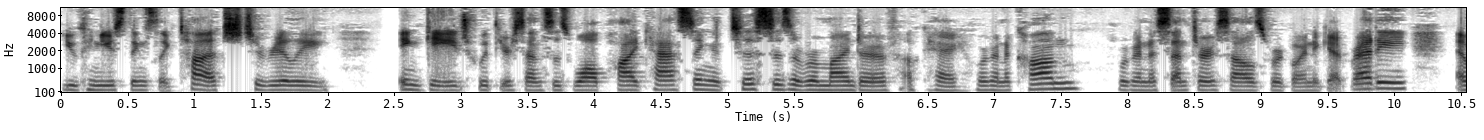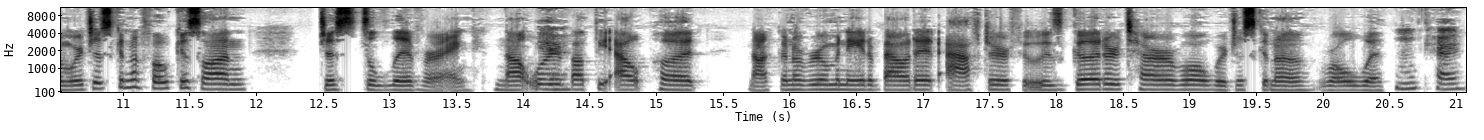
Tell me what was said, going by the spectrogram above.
you can use things like touch to really engage with your senses while podcasting. It just is a reminder of, okay, we're going to come, we're going to center ourselves, we're going to get ready, and we're just going to focus on just delivering, not worry yeah. about the output, not going to ruminate about it after if it was good or terrible. We're just going to roll with. Okay.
